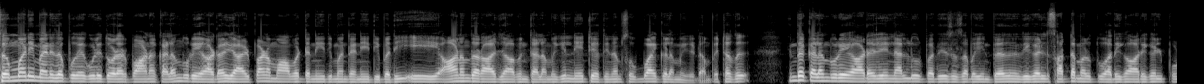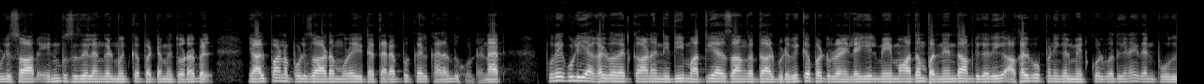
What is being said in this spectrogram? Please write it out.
செம்மணி மனித புதைக்குழி தொடர்பான கலந்துரையாடல் யாழ்ப்பாண மாவட்ட நீதிமன்ற நீதிபதி ஏ. ஆனந்தராஜாவின் தலைமையில் நேற்றைய தினம் செவ்வாய்க்கிழமை இடம்பெற்றது. இந்த கலந்துரையாடலில் நல்லூர் பிரதேச சபையின் பிரதிநிதிகள் சட்ட மருத்துவ அதிகாரிகள் போலீசார் என்பு சிதிலங்கள் மீட்கப்பட்டமை தொடர்பில் யாழ்ப்பாண போலீசாரிடம் முறையிட்ட தரப்புகள் கலந்து கொண்டனர். புதைகுழி அகழ்வதற்கான நிதி மத்திய அரசாங்கத்தால் விடுவிக்கப்பட்டுள்ள நிலையில் மே மாதம் பதினைந்தாம் தேதி அகழ்வு பணிகள் மேற்கொள்வது என இதன்போது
